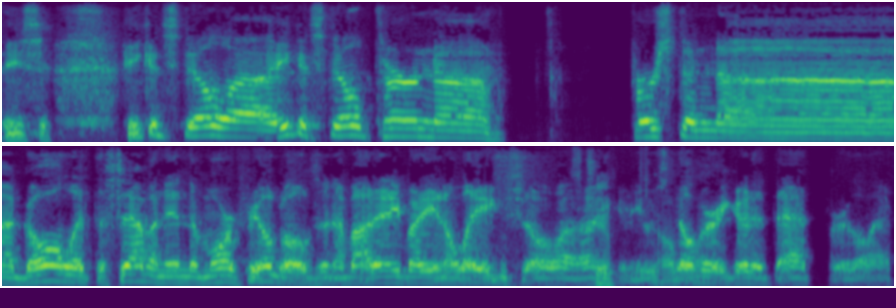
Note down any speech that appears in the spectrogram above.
He's he could still uh, he could still turn uh, first and uh, goal at the seven into more field goals than about anybody in the league. So uh, he was oh, still boy. very good at that for the last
